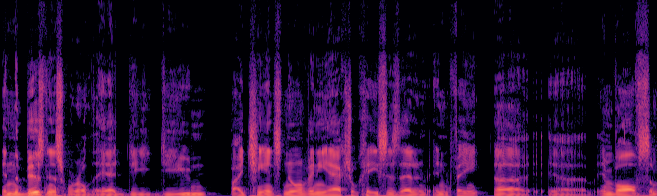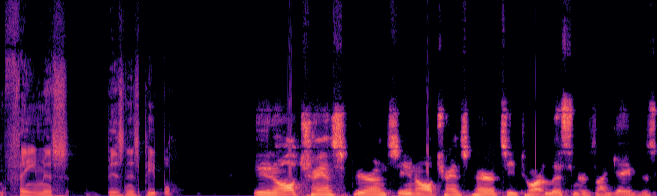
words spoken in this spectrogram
in the business world, Ed, do, do you by chance know of any actual cases that in, in uh, uh, involve some famous business people? In all transparency and all transparency to our listeners, I gave this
